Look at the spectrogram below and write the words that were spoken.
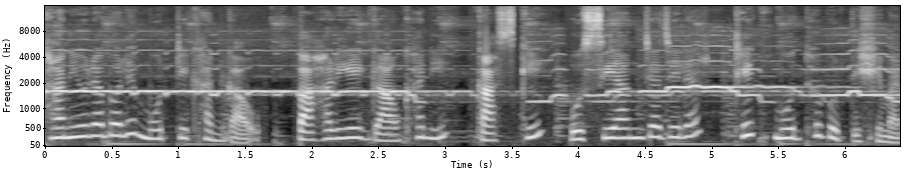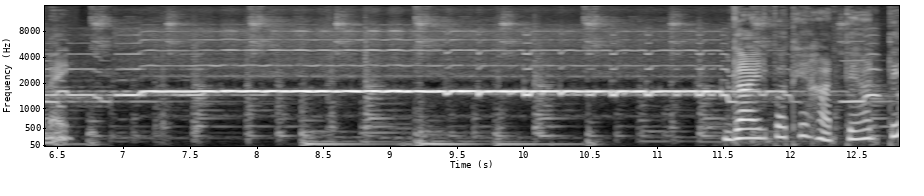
স্থানীয়রা বলে মট্টিখান গাঁও। পাহাড়ি এই গাঁওখানি কাস্কি ও সিয়াংজা জেলার ঠিক মধ্যবর্তী সীমানায়। গায়ের পথে হাঁটতে হাঁটতে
